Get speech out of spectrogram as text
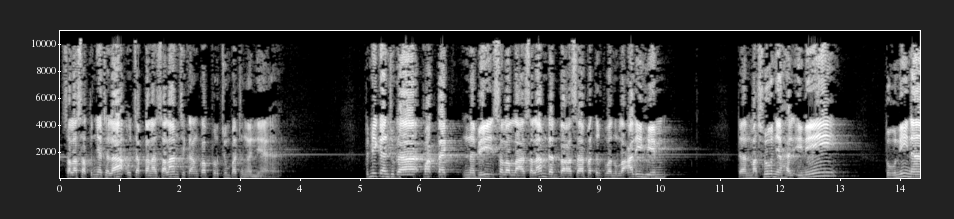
salah satunya adalah ucapkanlah salam jika engkau berjumpa dengannya. Demikian juga praktek Nabi Sallallahu Alaihi Wasallam dan para sahabat Ridwanullah alaihim. Dan masyurnya hal ini turnina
